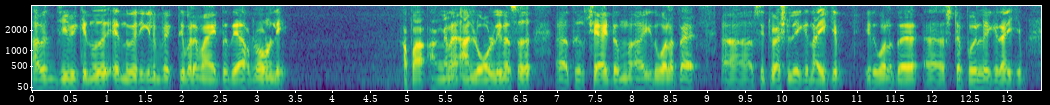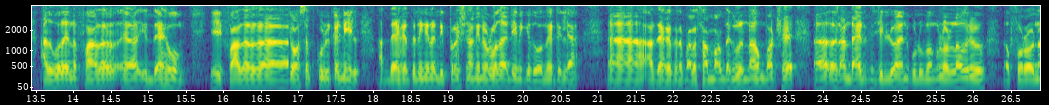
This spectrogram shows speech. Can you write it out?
അവർ ജീവിക്കുന്നത് എന്നൊരിക്കലും വ്യക്തിപരമായിട്ട് ദേ ആർ ലോൺലി അപ്പോൾ അങ്ങനെ ആ ലോൺലിനെസ് തീർച്ചയായിട്ടും ഇതുപോലത്തെ സിറ്റുവേഷനിലേക്ക് നയിക്കും. ഇതുപോലത്തെ സ്റ്റെപ്പുകളിലേക്ക് നയിക്കും അതുപോലെ തന്നെ ഫാദർ ഇദ്ദേഹവും ഈ ഫാദർ ജോസഫ് കുഴിക്കണ്ണിയിൽ അദ്ദേഹത്തിന് ഇങ്ങനെ ഡിപ്രഷൻ അങ്ങനെയുള്ളതായിട്ട് എനിക്ക് തോന്നിയിട്ടില്ല. അദ്ദേഹത്തിന് പല സമ്മർദ്ദങ്ങളുണ്ടാവും. പക്ഷേ രണ്ടായിരത്തി ചില്ലുവാൻ കുടുംബങ്ങളുള്ള ഒരു ഫൊറോന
